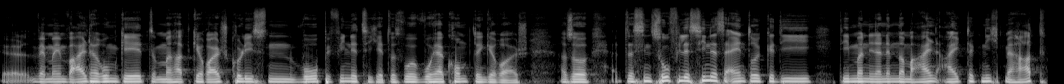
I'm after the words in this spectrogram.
wenn man im Wald herumgeht, man hat Geräuschkulissen, wo befindet sich etwas, wo, woher kommt ein Geräusch? Also das sind so viele Sinneseindrücke, die, die man in einem normalen Alltag nicht mehr hat.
